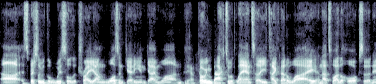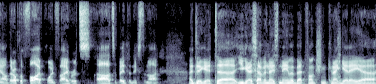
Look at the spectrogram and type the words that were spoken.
uh, especially with the whistle that Trae Young wasn't getting in game one. Yeah. Going back to Atlanta, you take that away, and that's why the Hawks are now they're up to five point favorites uh, to beat the Knicks tonight. I dig it. Uh, you guys have a nice name a bet function. Can I get a uh,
